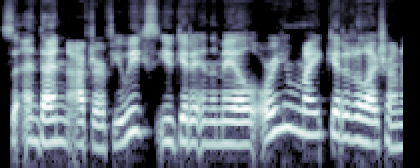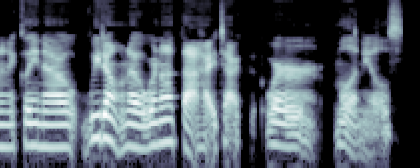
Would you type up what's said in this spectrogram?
So, and then after a few weeks, you get it in the mail, or you might get it electronically now. We don't know. We're not that high tech. We're millennials.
